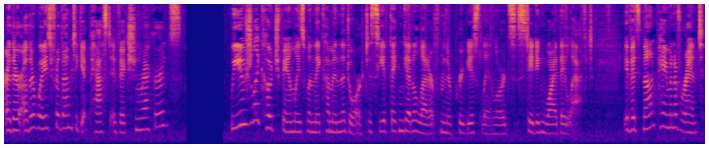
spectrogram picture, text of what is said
Are there other ways for them to get past eviction records? We usually coach families when they come in the door to see if they can get a letter from their previous landlords stating why they left. If it's non payment of rent,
